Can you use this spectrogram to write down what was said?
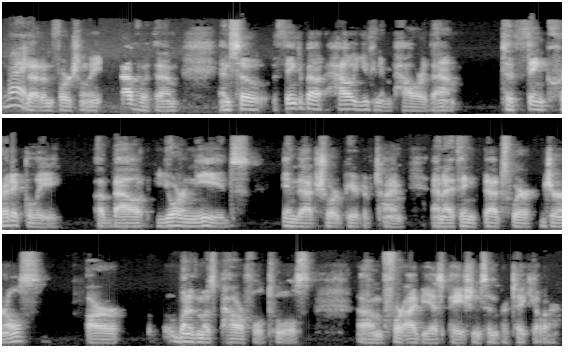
right. that unfortunately you have with them and so think about how you can empower them to think critically about your needs in that short period of time and i think that's where journals are one of the most powerful tools um, for ibs patients in particular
